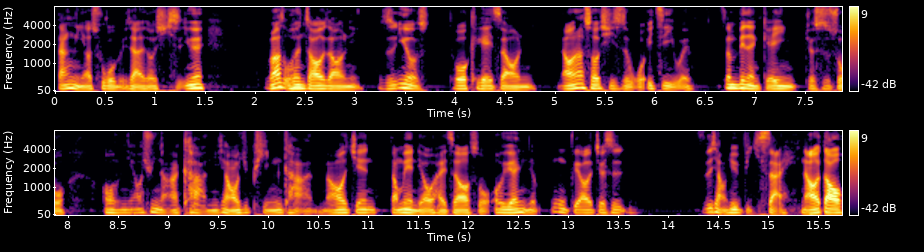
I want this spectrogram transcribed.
当你要出国比赛的时候，其实因为我那时候我很早就找你，可是因为我通过 KK 知道你，然后那时候其实我一直以为身边人给你就是说，哦，你要去拿卡，你想要去评卡，然后今天当面聊还知道说，哦，原来你的目标就是只想去比赛，然后到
